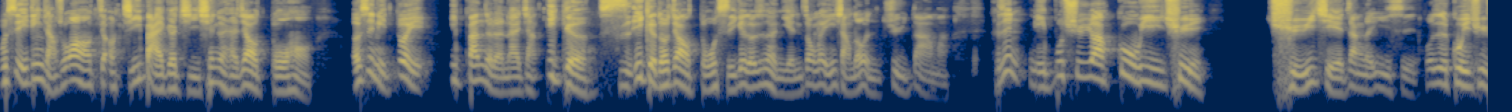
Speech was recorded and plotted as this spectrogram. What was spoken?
不是一定讲说哦叫几百个几千个才叫多哈，而是你对一般的人来讲，一个死一个都叫多，死一个都是很严重，那影响都很巨大嘛。可是你不需要故意去曲解这样的意思，或是故意去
